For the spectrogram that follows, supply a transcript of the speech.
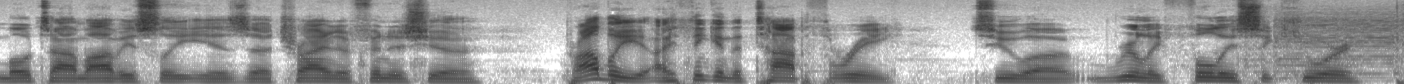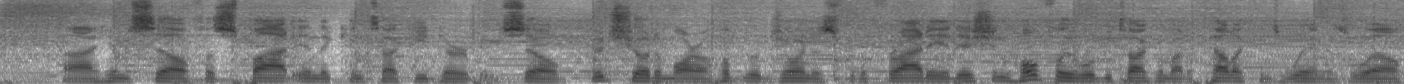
Mo Tom obviously is trying to finish, probably, I think, in the top three to really fully secure uh, himself a spot in the Kentucky Derby. So, good show tomorrow. Hope you'll join us for the Friday edition. Hopefully, we'll be talking about a Pelicans win as well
